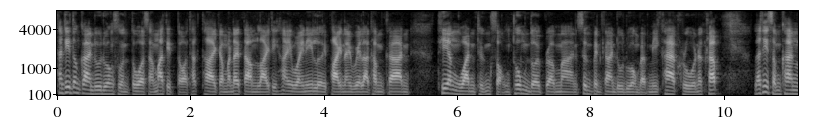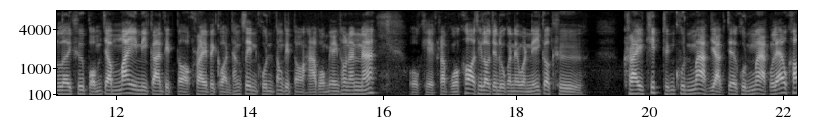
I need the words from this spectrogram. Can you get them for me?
ท่านที่ต้องการดูดวงส่วนตัวสามารถติดต่อทักทายกันมาได้ตามไลน์ที่ให้ไว้นี้เลยภายในเวลาทำการ เที่ยงวันถึง 2 ทุ่มโดยประมาณ ซึ่งเป็นการดูดวงแบบมีค่าครูนะครับ และที่สำคัญเลยคือผมจะไม่มีการติดต่อใครไปก่อนทั้งสิ้นคุณต้องติดต่อหาผมเองเท่านั้นนะ โอเคครับ หัวข้อที่เราจะดูกันในวันนี้ก็คือ ใครคิดถึงคุณมากอยากเจอคุณมาก แล้วเขา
